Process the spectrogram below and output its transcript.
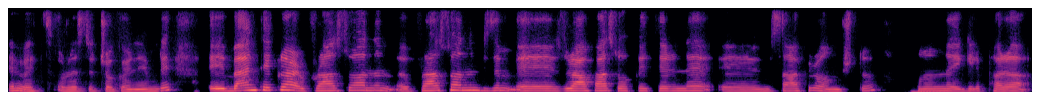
Evet, orası çok önemli. E, ben tekrar François'nın e, François'nın bizim e, zürafa sohbetlerine e, misafir olmuştu. Bununla ilgili para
